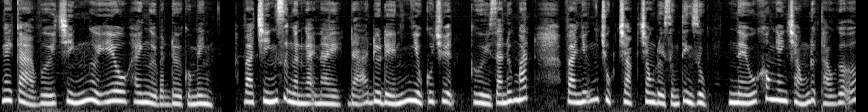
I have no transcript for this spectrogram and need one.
ngay cả với chính người yêu hay người bạn đời của mình. Và chính sự ngần ngại này đã đưa đến nhiều câu chuyện cười ra nước mắt và những trục trặc trong đời sống tình dục nếu không nhanh chóng được tháo gỡ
